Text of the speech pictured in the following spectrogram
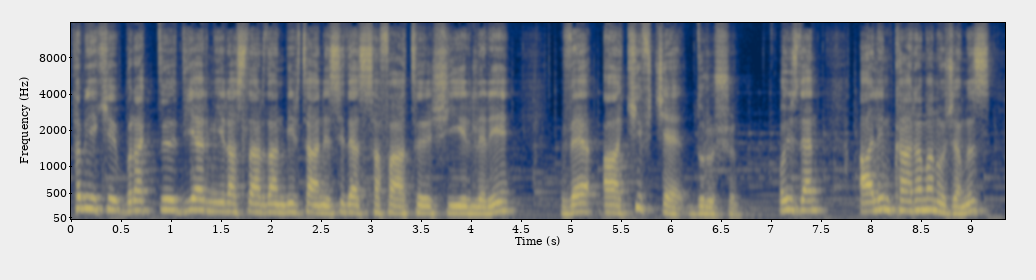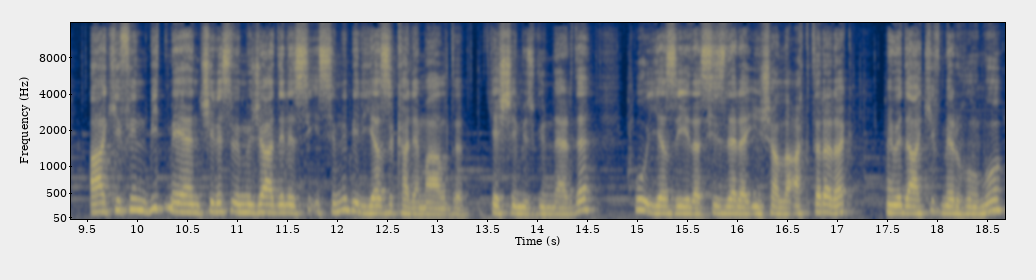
Tabii ki bıraktığı diğer miraslardan bir tanesi de safatı, şiirleri ve Akifçe duruşu. O yüzden Alim Kahraman hocamız Akif'in Bitmeyen Çilesi ve Mücadelesi isimli bir yazı kaleme aldı geçtiğimiz günlerde. Bu yazıyı da sizlere inşallah aktararak Mehmet Akif merhumu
